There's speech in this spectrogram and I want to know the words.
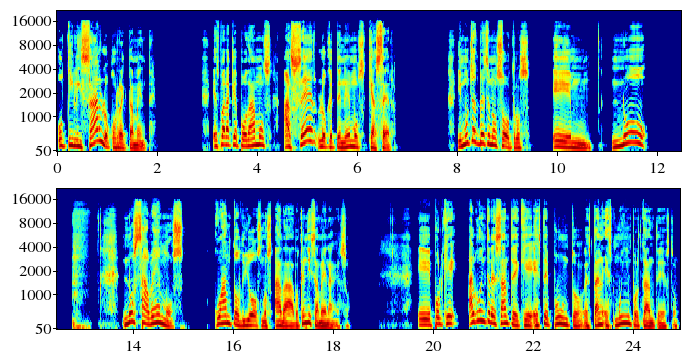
utilizarlo correctamente. Es para que podamos hacer lo que tenemos que hacer. Y muchas veces nosotros em, no, no sabemos cuánto Dios nos ha dado. ¿Quién dice amén a eso? Eh, porque algo interesante que este punto es muy importante esto,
